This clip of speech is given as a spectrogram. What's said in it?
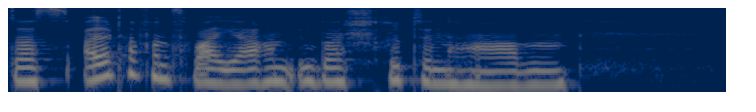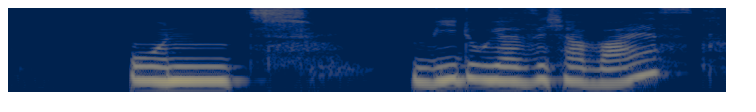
das Alter von zwei Jahren überschritten haben. Und wie du ja sicher weißt,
